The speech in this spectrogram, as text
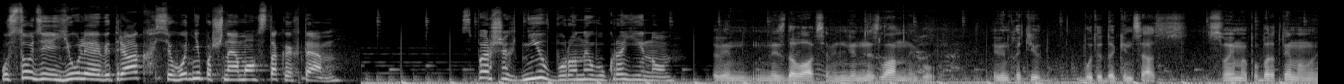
У студії Юлія Вітряк. Сьогодні почнемо з таких тем. З перших днів боронив Україну. Він не здавався, він незламний був. І він хотів бути до кінця з своїми побратимами.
